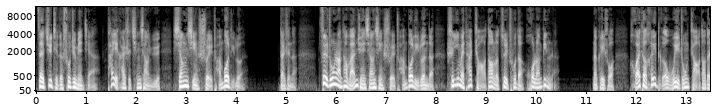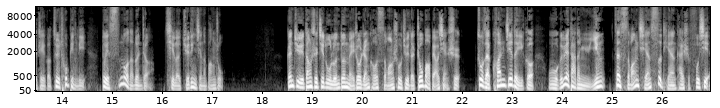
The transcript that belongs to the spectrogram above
在具体的数据面前，他也开始倾向于相信水传播理论。但是呢，最终让他完全相信水传播理论的是，因为他找到了最初的霍乱病人。那可以说，怀特黑德无意中找到的这个最初病例。对斯诺的论证起了决定性的帮助。根据当时记录伦敦每周人口死亡数据的周报表显示，住在宽街的一个五个月大的女婴，在死亡前四天开始腹泻，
